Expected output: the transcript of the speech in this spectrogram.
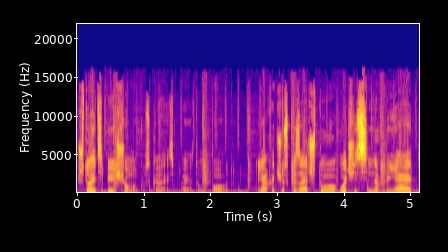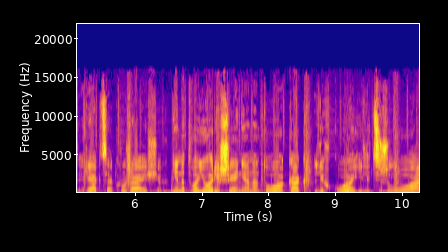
Что я тебе еще могу сказать по этому поводу? Я хочу сказать, что очень сильно влияет реакция окружающих не на твое решение, а на то, как легко или тяжело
